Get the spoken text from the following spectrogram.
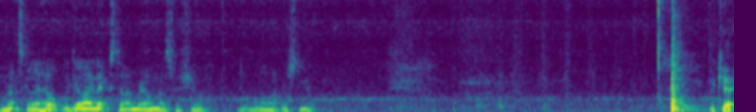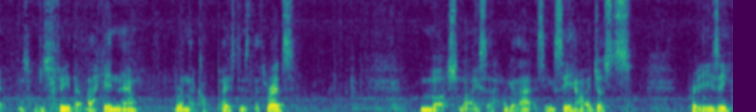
And that's going to help the guy next time round, that's for sure. Don't want all that rusting up. Okay, so we'll just feed that back in now. Run that copper paste into the threads much nicer. Look at that. So you can see how it adjusts pretty easy.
